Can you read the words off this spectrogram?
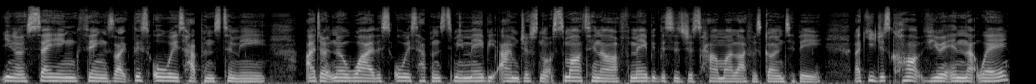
you know saying things like this always happens to me i don't know why this always happens to me maybe i'm just not smart enough maybe this is just how my life is going to be like you just can't view it in that way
